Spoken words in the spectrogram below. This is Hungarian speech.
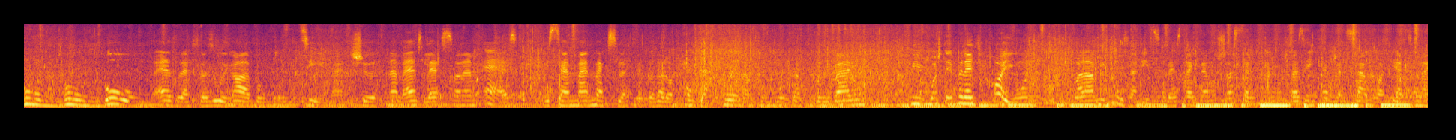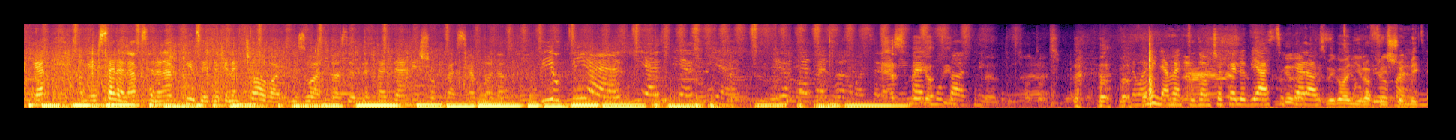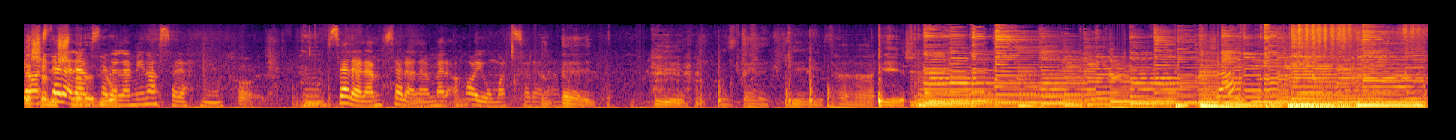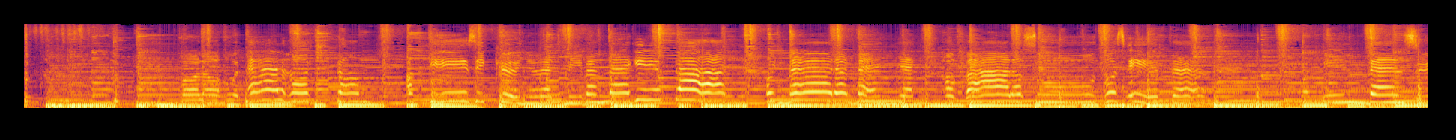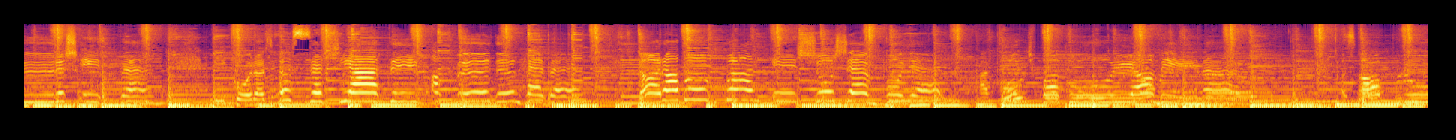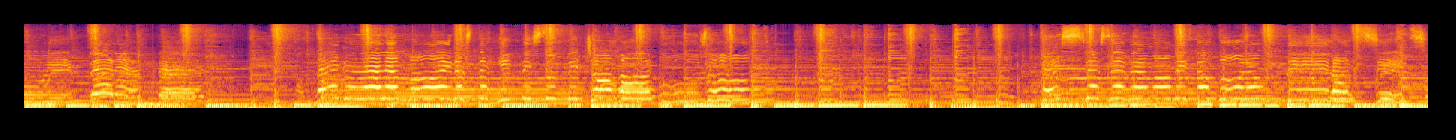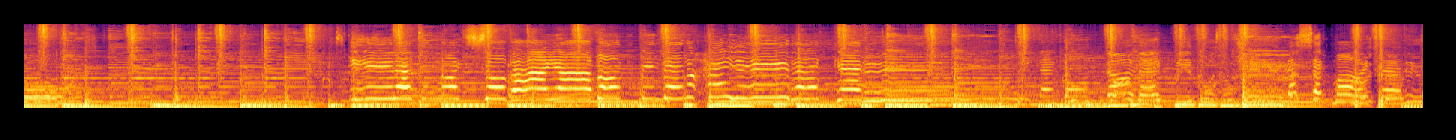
Boom, boom, boom, ez lesz az új albumunk címe, sőt nem ez lesz, hanem ez, hiszen már megszülettek a dalok, hetek, hónapok óta próbálunk. Mi most éppen egy hajón valami zenét szereznek, de most azt szeretném, hogy az én kedvenc számomat játszanak el, ami a szerelem, szerelem, képzeljétek el, egy csalvarhúzó adta az ötletet, de ennél sokkal szebb van. Fiúk, szeretném megmutatni. Nem tudhatod. De majd mindjárt megtudom, csak előbb játsszuk el azt. Ez még annyira friss, hogy még te sem ismered, jó? szerelem, én azt szeretném. Szerelem, szerelem, mert a hajómat szerelem. Egy, két, az egy, két, há, játék a földön én leszek majd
